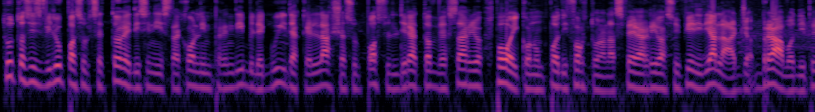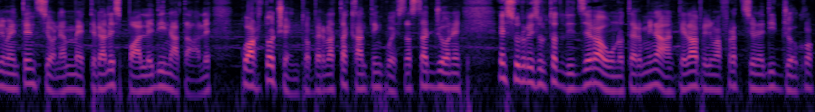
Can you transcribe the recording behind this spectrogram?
Tutto si sviluppa sul settore di sinistra con l'imprendibile guida che lascia sul posto il diretto avversario poi con un po' di fortuna la sfera arriva sui piedi di Allaggia bravo di prima intenzione a mettere alle spalle di Natale, quarto centro per l'attaccante in questa stagione e sul risultato di 0-1 termina anche la prima frazione di gioco.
